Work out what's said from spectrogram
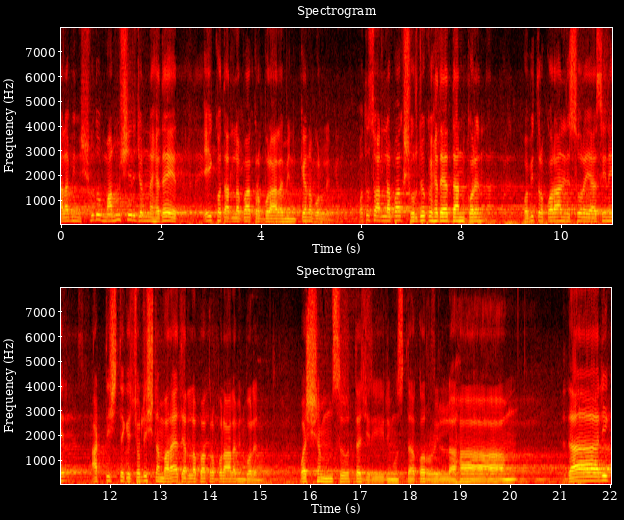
আলমিন শুধু মানুষের জন্য হেদায়ত, এই কথা আল্লাহ পাক রব্বুর আলমিন কেন বললেন? অথচ আল্লাহ পাক সূর্যকে হেদায়ত দান করেন। পবিত্র কোরআনের সোরে ইয়াসিনের আটত্রিশ থেকে চল্লিশ নম্বর আয়াতে আল্লাহ পাক রব্বুল আলমিন বলেন والشمس تجري لمستقر لها ذلك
